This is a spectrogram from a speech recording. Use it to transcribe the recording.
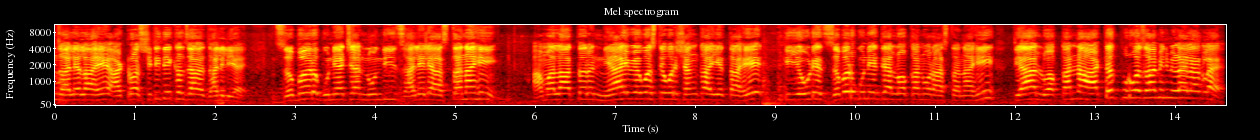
झालेला आहे अट्रॉसिटी देखील झालेली आहे. जबर गुन्ह्याच्या नोंदी झालेल्या असतानाही आम्हाला तर न्याय व्यवस्थेवर शंका येत आहे की एवढे जबर गुन्हे त्या लोकांवर असतानाही त्या लोकांना अटकपूर्व जामीन मिळायला लागलाय.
